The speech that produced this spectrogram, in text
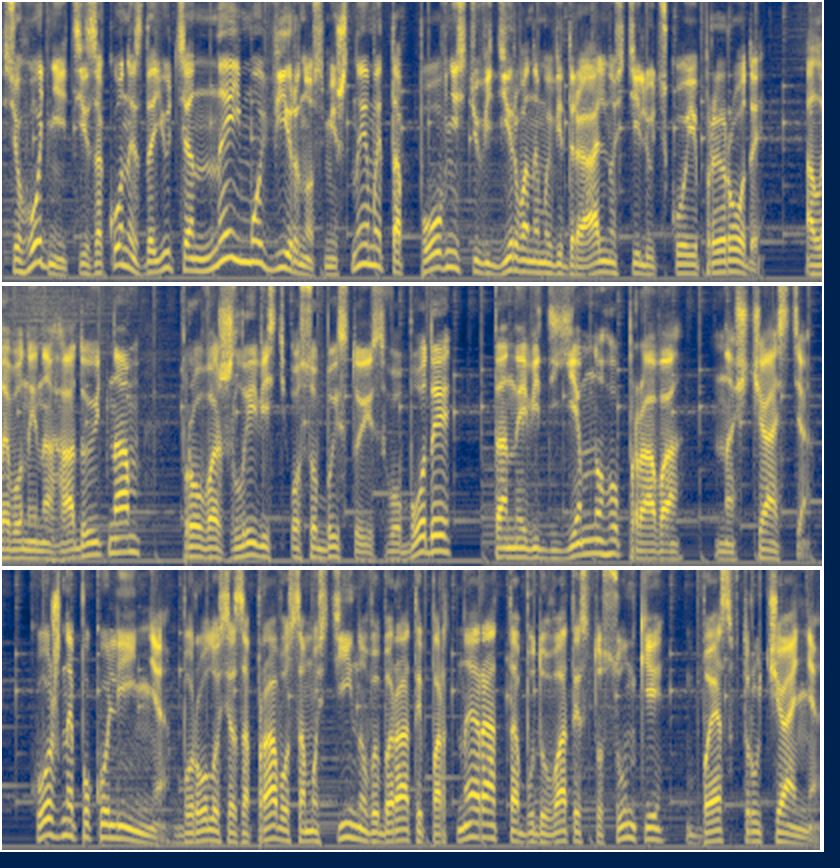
Сьогодні ці закони здаються неймовірно смішними та повністю відірваними від реальності людської природи, але вони нагадують нам про важливість особистої свободи та невід'ємного права на щастя. Кожне покоління боролося за право самостійно вибирати партнера та будувати стосунки без втручання.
